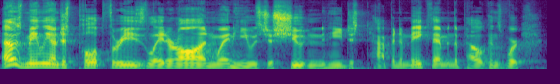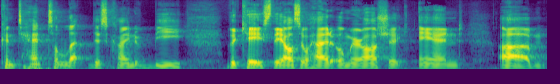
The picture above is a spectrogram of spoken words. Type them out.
and that was mainly on just pull up threes later on when he was just shooting and he just happened to make them. And the Pelicans were content to let this kind of be the case. They also had Omer Asik and um,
